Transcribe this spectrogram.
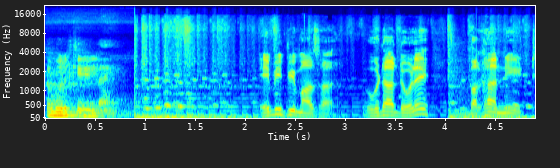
कबूल केलेलं आहे. एबीपी माझा. उघडा डोळे बघा नीट.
